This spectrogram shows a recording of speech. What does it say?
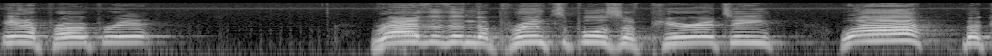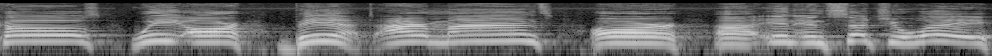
inappropriate rather than the principles of purity? Why? Because we are bent. Our minds are uh, in, in such a way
